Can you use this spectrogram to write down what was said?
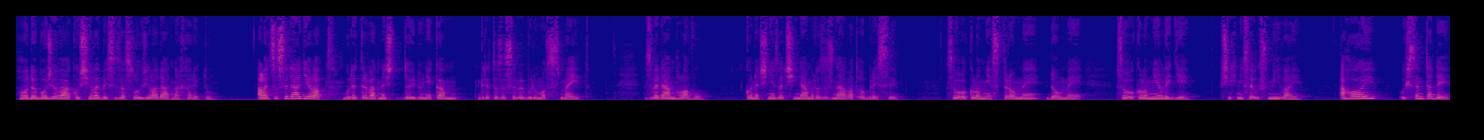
Hodobožová košile by si zasloužila dát na charitu. Ale co se dá dělat? Bude trvat, než dojdu někam, kde to ze sebe budu moc smejt. Zvedám hlavu. Konečně začínám rozeznávat obrysy. Jsou okolo mě stromy, domy, jsou okolo mě lidi. Všichni se usmívají. Ahoj, už jsem tady.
